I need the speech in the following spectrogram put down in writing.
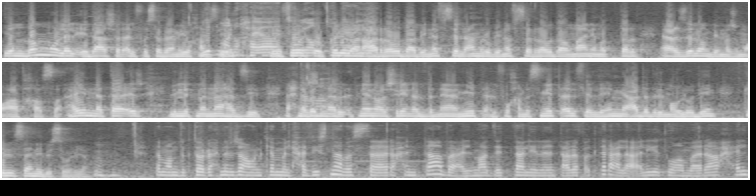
ينضموا لل 11750 يضمنوا حياه ويفوتوا كلهم على الروضة بنفس العمر وبنفس الروضة وماني مضطر أعزلهم بمجموعات خاصة. هي النتائج اللي بنتمناها تزيد نحن بدنا ال 22000 بدنا 100000 و500000 يلي هن عدد المولودين كل سنة بسوريا. تمام دكتور رح نرجع ونكمل حديثنا بس رح نتابع المادة التالية لنتعرف أكثر على آلية ومراحل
